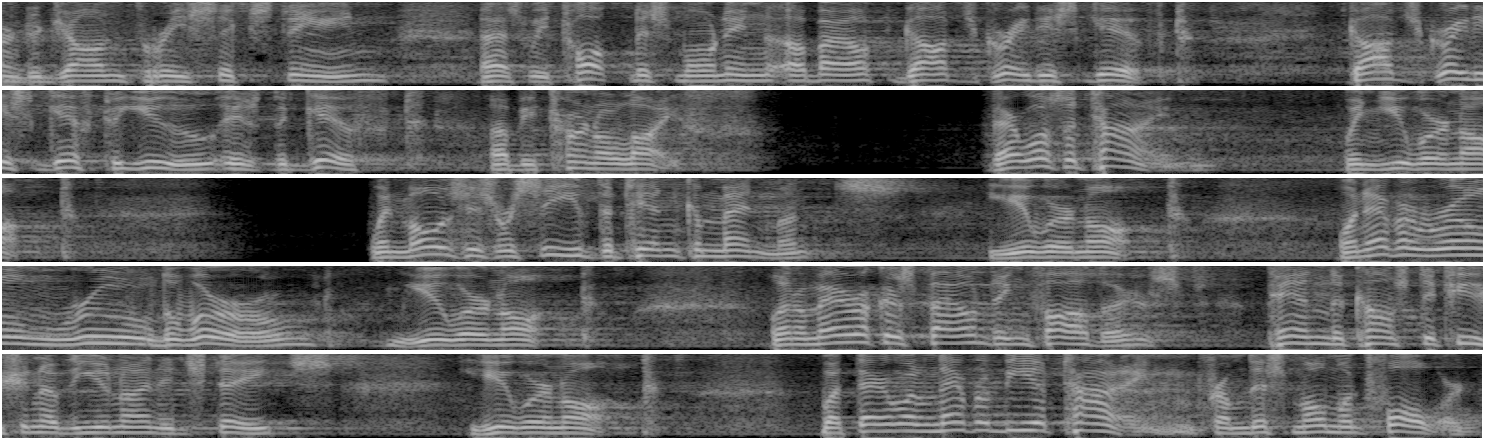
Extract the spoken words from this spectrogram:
turn to John 3:16 as we talk this morning about God's greatest gift. God's greatest gift to you is the gift of eternal life. There was a time when you were not. When Moses received the Ten Commandments, you were not. Whenever Rome ruled the world, you were not. When America's founding fathers penned the Constitution of the United States, you were not. But there will never be a time from this moment forward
